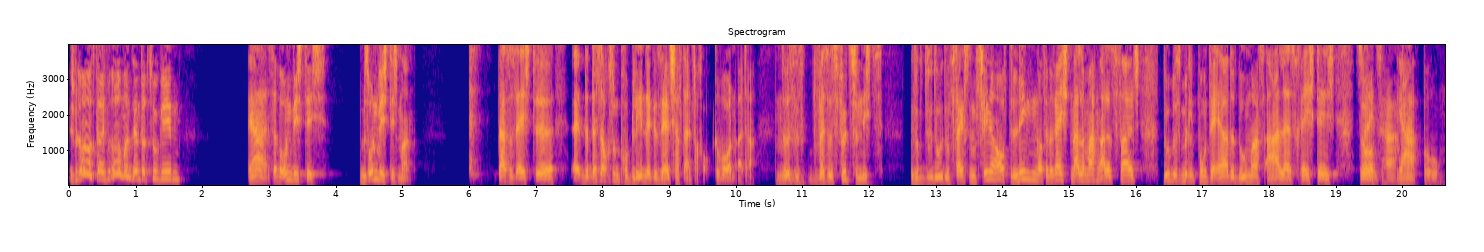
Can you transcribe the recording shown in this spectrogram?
Ich bin auch noch da. Ich will auch noch mal einen Senf dazugeben. Ja, ist aber unwichtig. Du bist unwichtig, Mann. Das ist echt, äh, äh, das ist auch so ein Problem der Gesellschaft einfach geworden, Alter. So, es ist, weißt du, es führt zu nichts. Du, du, du, du zeigst mit dem Finger auf den linken, auf den rechten, alle machen alles falsch. Du bist Mittelpunkt der Erde, du machst alles richtig. So, 1A. ja, Boom.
